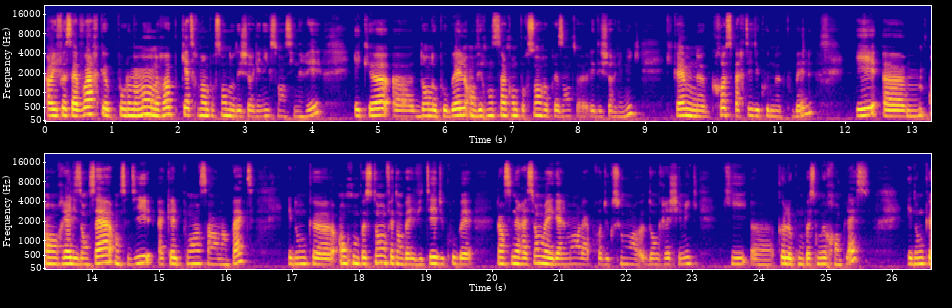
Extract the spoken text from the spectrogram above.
Alors il faut savoir que pour le moment en Europe, 80% de nos déchets organiques sont incinérés et que dans nos poubelles, environ 50% représentent les déchets organiques, qui est quand même une grosse partie du coup de notre poubelle. Et en réalisant ça, on s'est dit à quel point ça a un impact. Et donc, en compostant, en fait, on va éviter du coup ben, l'incinération, mais également la production d'engrais chimiques qui, que le compost mûr remplace. Et donc,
